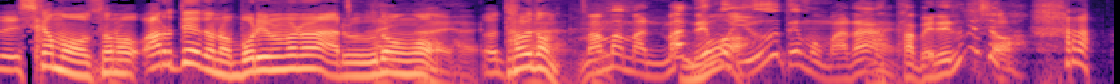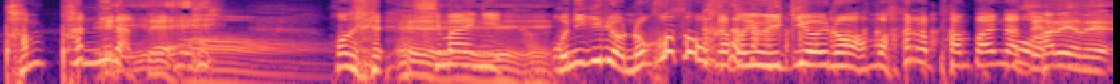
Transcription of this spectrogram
でしかも、その、ある程度のボリュームのあるうどんをはいはいはい食べとんだ。まあまあまあ、まあでも言うてもまだ食べれるでしょ。腹パンパンになって、ほんで、えしまいにええ、おにぎりを残そうかという勢いの、もう腹パンパンになって、もうあれやね、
